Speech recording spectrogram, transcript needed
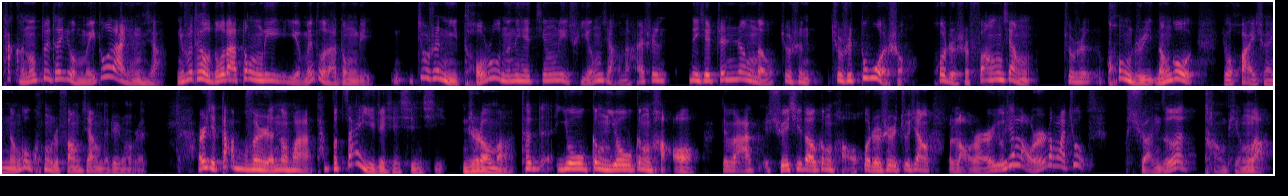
他可能对他有没多大影响？你说他有多大动力？也没多大动力。就是你投入的那些精力去影响的，还是那些真正的就是就是舵手，或者是方向，就是控制能够有话语权、能够控制方向的这种人。而且大部分人的话，他不在意这些信息，你知道吗？他的优更优更好。对吧？学习到更好，或者是就像老人，有些老人的话就选择躺平了。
